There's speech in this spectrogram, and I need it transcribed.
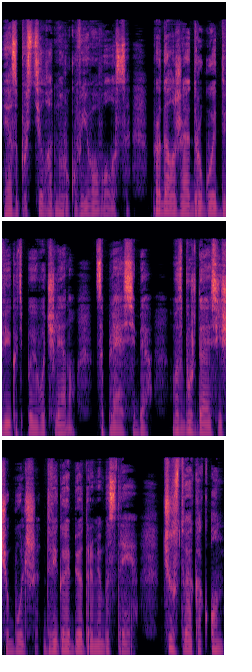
Я запустила одну руку в его волосы, продолжая другой двигать по его члену, цепляя себя, возбуждаясь еще больше, двигая бедрами быстрее, чувствуя, как он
